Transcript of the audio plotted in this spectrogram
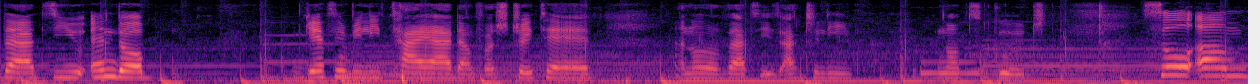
that you end up getting really tired and frustrated and all of that is actually not good. So um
